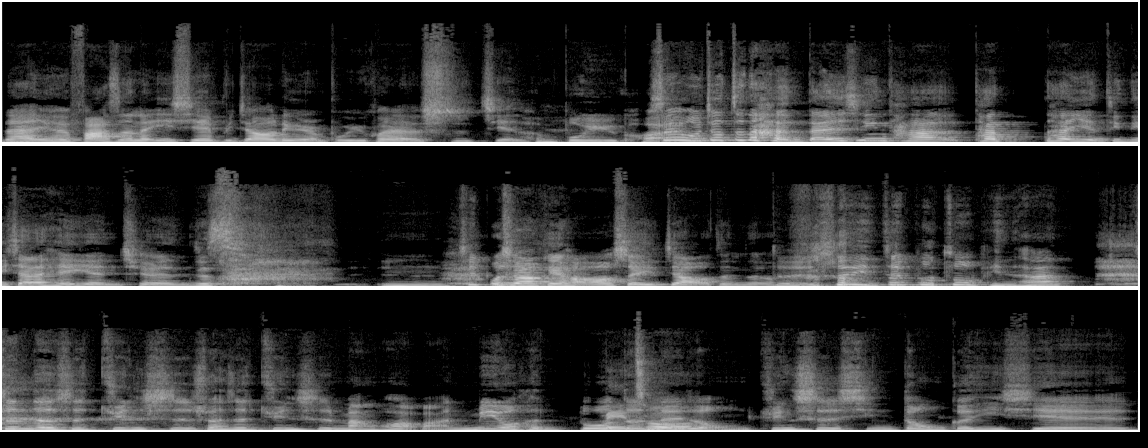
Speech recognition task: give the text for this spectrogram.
但、嗯、也会发生了一些比较令人不愉快的事件，很不愉快。所以我就真的很担心他，他他眼睛底下的黑眼圈就是。嗯，这个、我希望可以好好睡觉，真的。对，所以这部 作品它真的是军事，算是军事漫画吧，里面有很多的那种军事行动跟一些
